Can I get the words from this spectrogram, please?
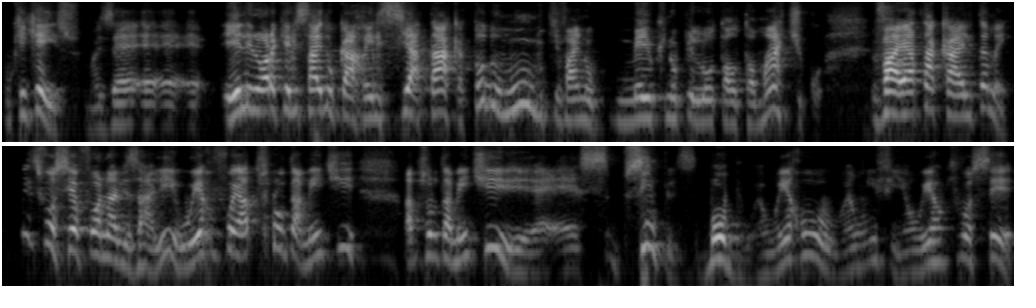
O que, que é isso? Mas é, é, é, é, ele, na hora que ele sai do carro, ele se ataca, todo mundo que vai no meio que no piloto automático vai atacar ele também. E se você for analisar ali, o erro foi absolutamente, absolutamente é, é simples, bobo. É um erro, é um, enfim, é um erro que você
